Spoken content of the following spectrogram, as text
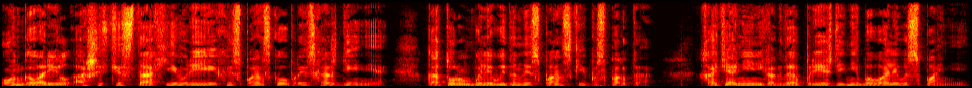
он говорил о 600 евреях испанского происхождения, которым были выданы испанские паспорта, хотя они никогда прежде не бывали в Испании,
